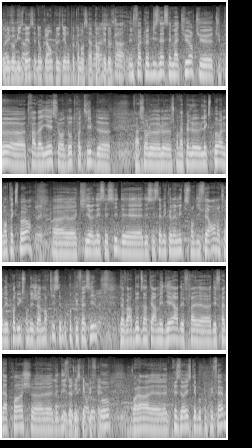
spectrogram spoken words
au Ouais, niveau business, et donc là, on peut se dire, on peut commencer à Voilà, tenter d'autres choses. Une fois que le business est mature, tu, tu peux euh, travailler sur d'autres types de. Enfin, sur le, le- ce qu'on appelle le- l'export et le grand export, Oui. euh, qui euh, nécessitent des, des systèmes économiques qui sont différents. Donc, sur des produits qui sont déjà amortis, c'est beaucoup plus facile d'avoir d'autres intermédiaires, des frais, euh, des frais d'approche, euh, des prise de risque est plus locaux. Voilà, euh, la prise de risque est beaucoup plus faible.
